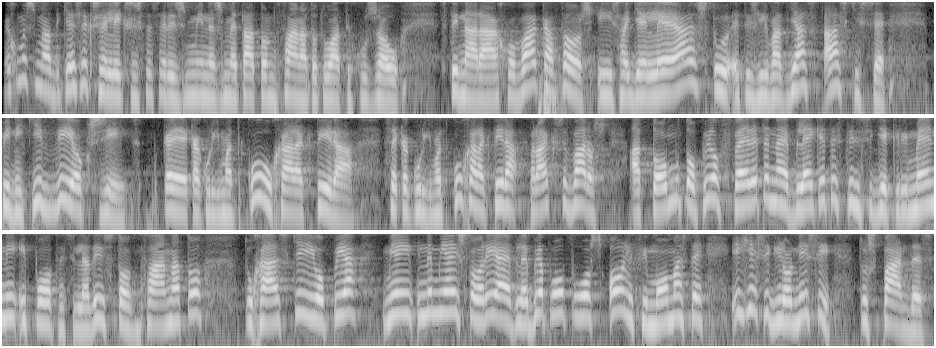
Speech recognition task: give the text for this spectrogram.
Έχουμε σημαντικές εξελίξεις τέσσερις μήνες μετά τον θάνατο του άτυχου ζώου στην Αράχοβα, καθώς η εισαγγελέα της Λιβαδιάς άσκησε ποινική δίωξη ε, κακουργηματικού χαρακτήρα, σε κακουργηματικού χαρακτήρα πράξη βάρος ατόμου, το οποίο φέρεται να εμπλέκεται στην συγκεκριμένη υπόθεση, δηλαδή στον θάνατο του Χάσκι, η οποία είναι μια ιστορία ευλεμπία που όπως όλοι θυμόμαστε είχε συγκλονίσει τους πάντες.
